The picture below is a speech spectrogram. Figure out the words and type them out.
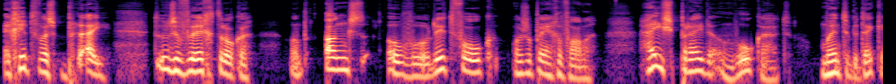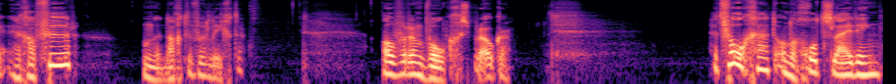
Egypte was blij toen ze wegtrokken, want angst over dit volk was op hen gevallen. Hij spreidde een wolk uit om hen te bedekken en gaf vuur om de nacht te verlichten. Over een wolk gesproken. Het volk gaat onder Gods leiding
